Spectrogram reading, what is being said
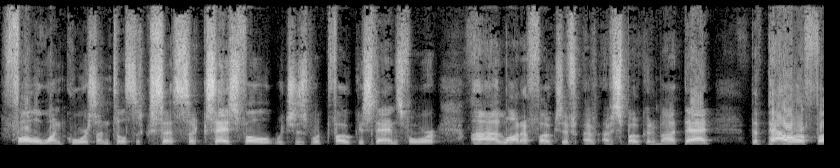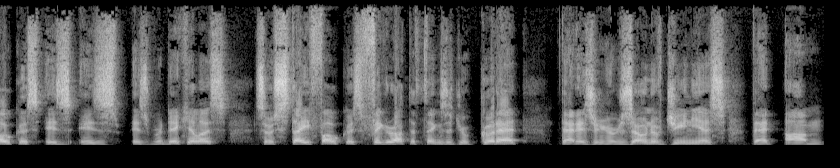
follow one course until success, successful, which is what focus stands for. Uh, a lot of folks have, have, have spoken about that. The power of focus is is is ridiculous. So stay focused. Figure out the things that you're good at that is in your zone of genius that um,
